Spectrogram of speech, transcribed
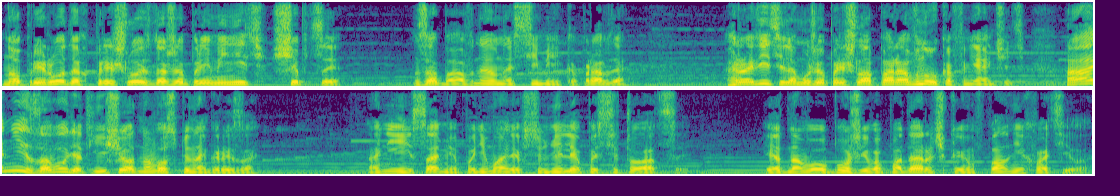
но при родах пришлось даже применить щипцы. Забавная у нас семейка, правда? Родителям уже пришла пора внуков нянчить, а они заводят еще одного спиногрыза. Они и сами понимали всю нелепость ситуации, и одного божьего подарочка им вполне хватило.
